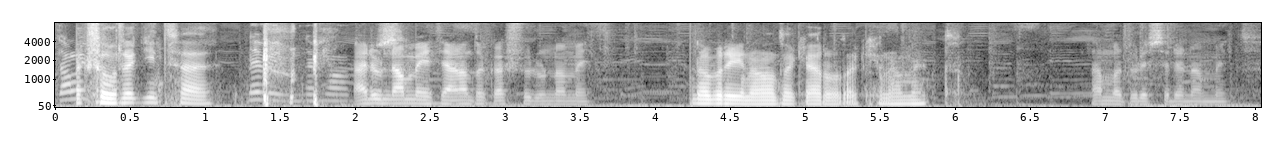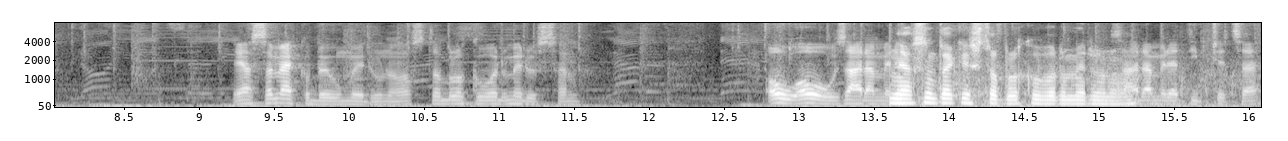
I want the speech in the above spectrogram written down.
Dali Tak souřadnice. Nevím, nemám. Já jdu na mid, já na to kašlu, jdu na mid. Dobrý, no, tak já jdu taky na mit. Tamhle tudy se jde na mid. Já jsem jakoby u midu, no, 100 bloků od midu jsem. Ou, oh, ou, oh, záda mi Já jsem taky 100 bloků od midu, no. Záda mi jde týpčice.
